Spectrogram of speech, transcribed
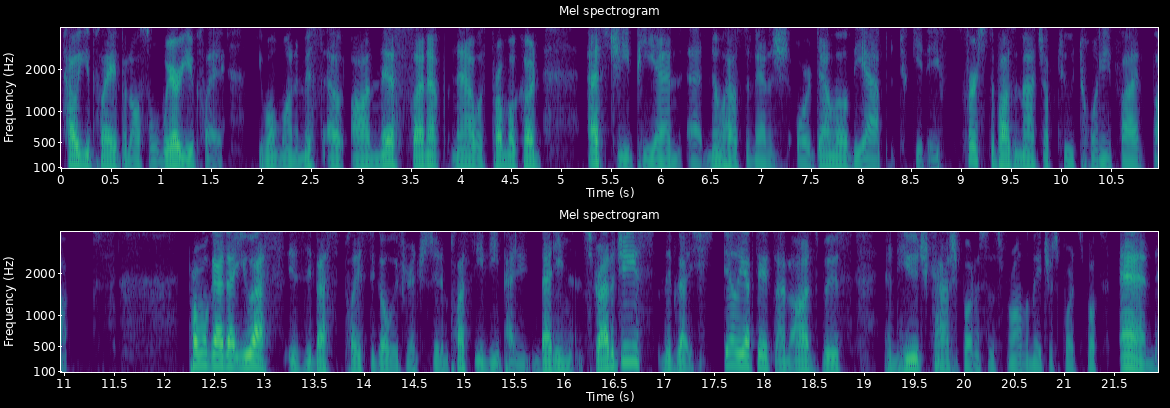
how you play, but also where you play. You won't want to miss out on this. Sign up now with promo code SGPN at No House Advantage or download the app to get a first deposit match up to 25 bucks. PromoGuy.us is the best place to go if you're interested in plus EV betting strategies. They've got daily updates on odds boosts and huge cash bonuses from all the major sports books. And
